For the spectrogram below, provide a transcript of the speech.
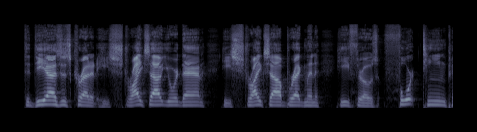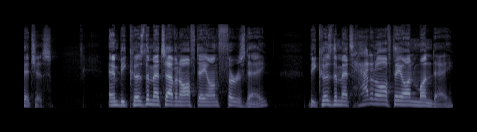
To Diaz's credit, he strikes out Jordan, He strikes out Bregman. He throws 14 pitches. And because the Mets have an off day on Thursday, because the Mets had an off day on Monday,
